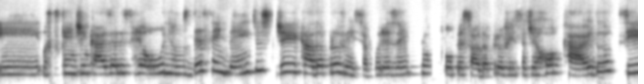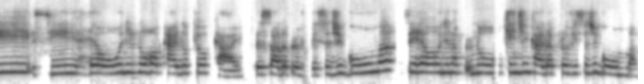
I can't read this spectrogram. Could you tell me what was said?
e os Kenjinkais eles reúnem os descendentes de cada província. Por exemplo, o pessoal da província de Hokkaido se, se reúne no Hokkaido Kyokai. O pessoal da província de Guma se reúne na, no Kenjinkai da província de Guma.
